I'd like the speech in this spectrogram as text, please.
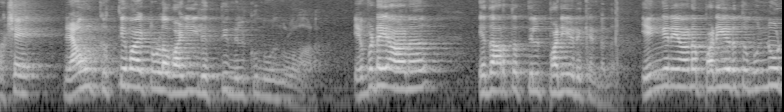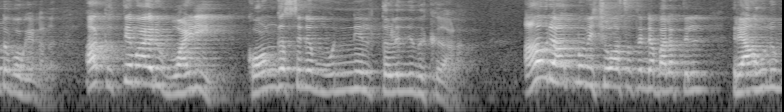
പക്ഷേ രാഹുൽ കൃത്യമായിട്ടുള്ള വഴിയിൽ എത്തി നിൽക്കുന്നു എന്നുള്ളതാണ്. എവിടെയാണ് യഥാർത്ഥത്തിൽ പണിയെടുക്കേണ്ടത്? എങ്ങനെയാണ് പണിയെടുത്ത് മുന്നോട്ട് പോകേണ്ടത്? ആ കൃത്യമായൊരു വഴി കോൺഗ്രസിന് മുന്നിൽ തെളിഞ്ഞു നിൽക്കുകയാണ്. ആ ഒരു ആത്മവിശ്വാസത്തിന്റെ ബലത്തിൽ രാഹുലും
